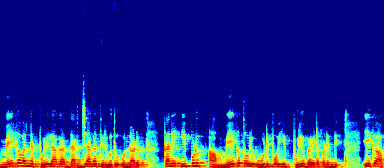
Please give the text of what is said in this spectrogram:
మేకవన్నె పులిలాగా దర్జాగా తిరుగుతూ ఉన్నాడు. కానీ ఇప్పుడు ఆ మేకతోలు ఊడిపోయి పులి బయటపడింది. ఇక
